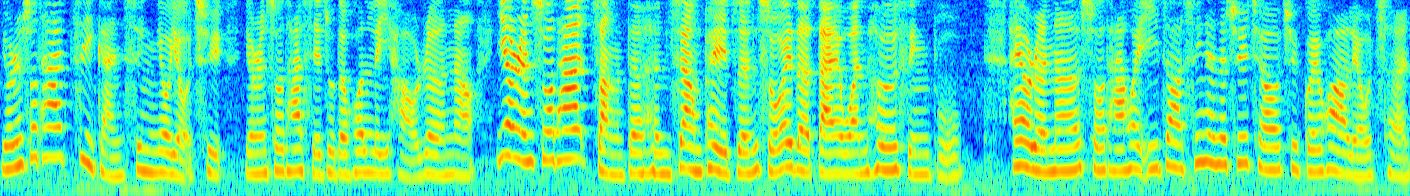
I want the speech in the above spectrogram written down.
有人说他既感性又有趣，有人说他协助的婚礼好热闹，也有人说他长得很像佩珍，所谓的台湾喝行不？还有人呢说他会依照新人的需求去规划流程，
